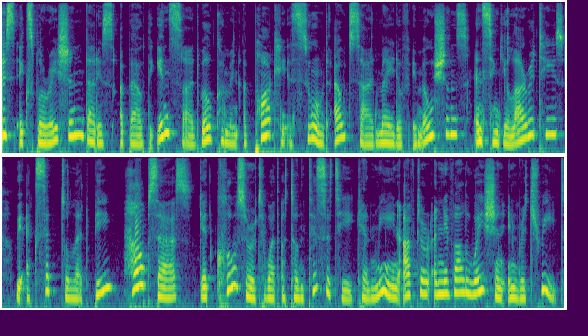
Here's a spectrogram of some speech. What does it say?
This exploration that is about the inside welcoming a partly assumed outside made of emotions and singularities we accept to let be helps us get closer to what authenticity can mean after an evaluation in retreat,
